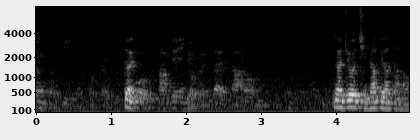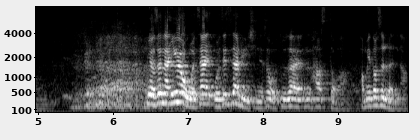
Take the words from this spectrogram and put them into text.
任何地点都可以。对，旁边有人在打扰你，那就请他不要打扰你。没有真的，因为我在我这次在旅行的时候，我住在那个 hostel 啊，旁边都是人啊，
